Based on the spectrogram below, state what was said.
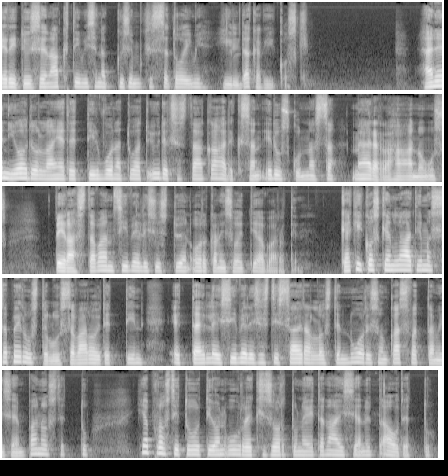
Erityisen aktiivisena kysymyksessä toimi Hilda Käkikoski. Hänen johdollaan jätettiin vuonna 1908 eduskunnassa määräraha-anomus pelastavan siveellisyystyön organisointia varten. Käkikosken laatimassa perusteluissa varoitettiin, että ellei sivellisesti sairaaloisten nuorison kasvattamiseen panostettu – ja prostituution uhreiksi sortuneita naisia nyt autettu.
